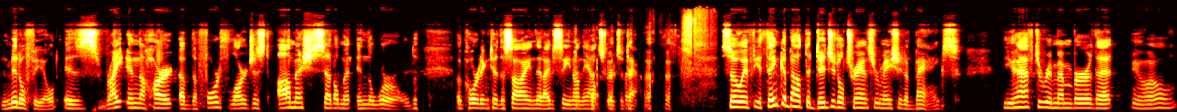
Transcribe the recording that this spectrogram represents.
Middlefield, is right in the heart of the fourth largest Amish settlement in the world, according to the sign that I've seen on the outskirts of town. So if you think about the digital transformation of banks, you have to remember that, you know,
